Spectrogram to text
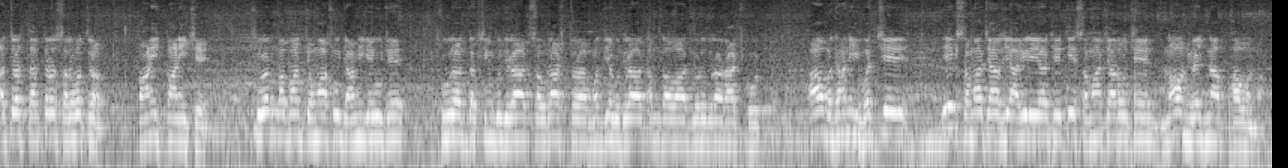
અત્ર તરતર સર્વત્ર પાણી જ પાણી છે. સુરતમાં પણ ચોમાસું જામી ગયું છે. સુરત, દક્ષિણ ગુજરાત, સૌરાષ્ટ્ર, મધ્ય ગુજરાત, અમદાવાદ, વડોદરા, રાજકોટ આ બધાની વચ્ચે એક સમાચાર જે આવી રહ્યા છે તે સમાચારો છે નોન વેજના ભાવોમાં.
